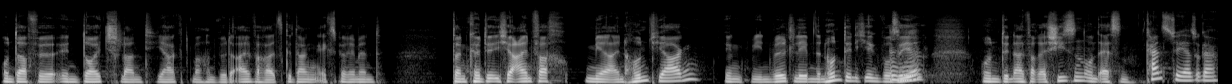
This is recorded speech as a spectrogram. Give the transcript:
und dafür in Deutschland Jagd machen würde, einfach als Gedankenexperiment? Dann könnte ich ja einfach mir einen Hund jagen, irgendwie einen wild lebenden Hund, den ich irgendwo mhm. sehe und den einfach erschießen und essen. Kannst du ja sogar.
